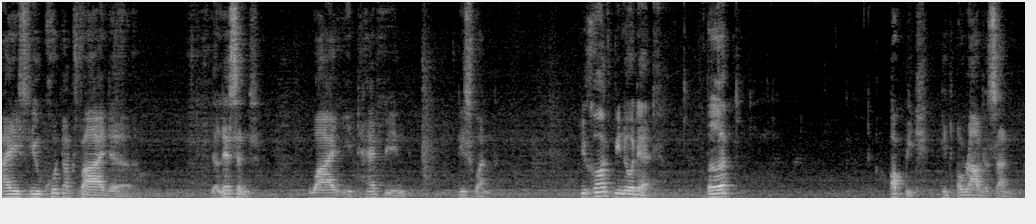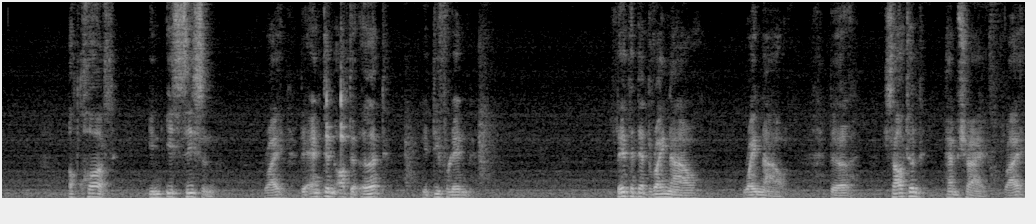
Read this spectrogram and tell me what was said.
I still could not find the, the lessons why it had been this one. Because we know that earth orbit it around the sun. Of course in each season right the angle of the earth is different. Later that right now right now the southern hemisphere right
